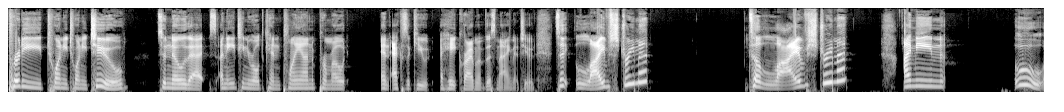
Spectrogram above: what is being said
pretty 2022 to know that an 18 year old can plan, promote, and execute a hate crime of this magnitude. To live stream it, to live stream it, I mean, ooh,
